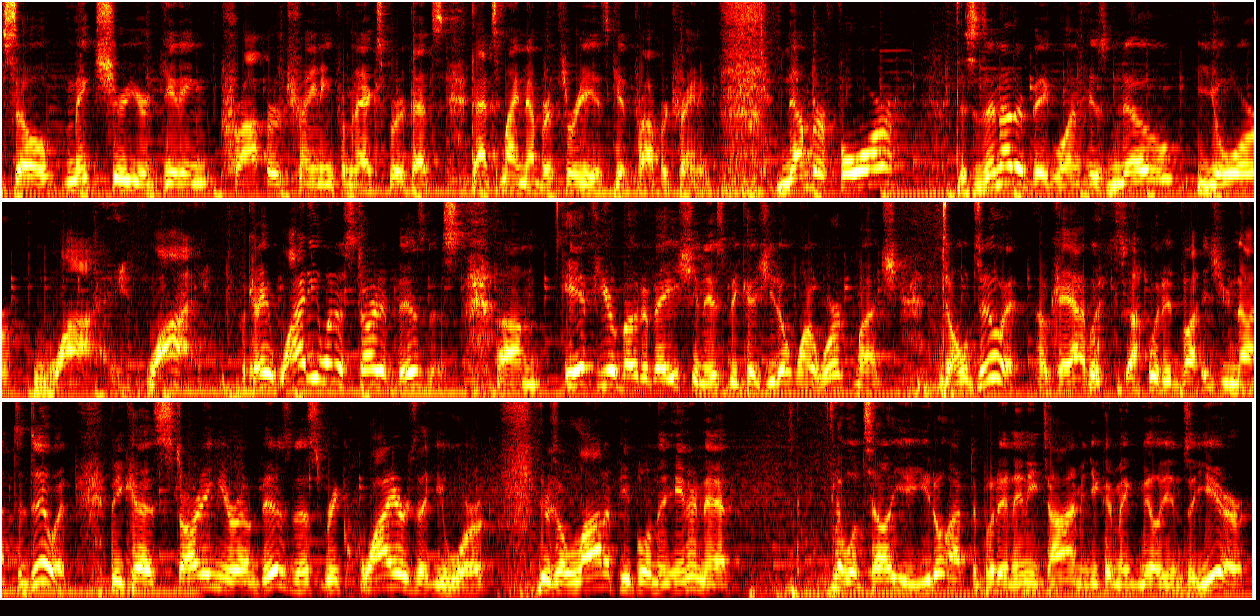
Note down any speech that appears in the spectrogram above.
So make sure you're getting proper training from an expert. That's that's my number three is get proper training. Number four this is another big one is know your why. Why? Okay why do you want to start a business? Um, if your motivation is because you don't want to work much don't do it okay? I would I would advise you not to do it because starting your own business requires that you work. There's a lot of people on the internet that will tell you you don't have to put in any time and you can make millions a year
